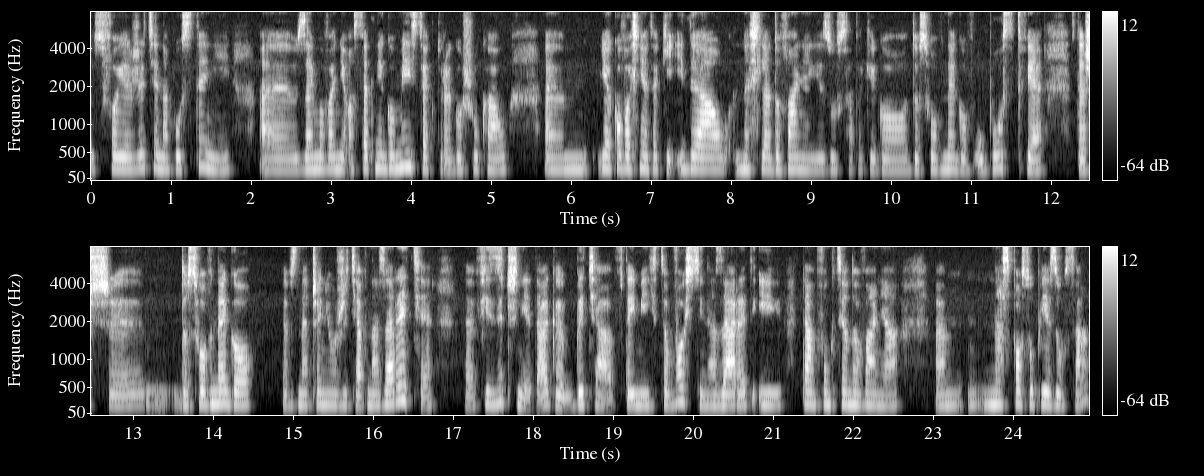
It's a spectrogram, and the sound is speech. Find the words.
y, swoje życie na pustyni, y, zajmowanie ostatniego miejsca, którego szukał, y, jako właśnie taki ideał naśladowania Jezusa, takiego dosłownego w ubóstwie, też dosłownego w znaczeniu życia w Nazarecie, fizycznie, tak, bycia w tej miejscowości Nazaret i tam funkcjonowania na sposób Jezusa.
